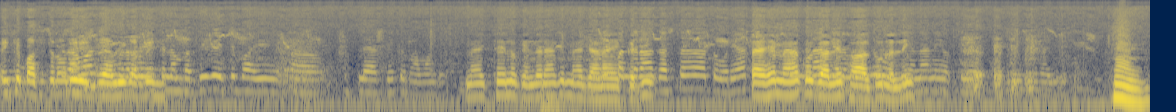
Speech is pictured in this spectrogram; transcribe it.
ਇੱਥੇ ਬੱਸ ਚਲਾਉਂਦੇ ਡਰਾਈਵਰੀ ਕਰਦੇ ਇੱਕ ਨੰਬਰ ਦੇ ਵਿੱਚ ਬਾਈ ਫਲੈਟ ਦੇ ਕਰਵਾਵਾਂਗੇ। ਮੈਂ ਇੱਥੇ ਇਹਨੂੰ ਕਹਿੰਦਾ ਰਿਹਾ ਕਿ ਮੈਂ ਜਾਣਾ ਇੱਕ 15 ਜੀ। ਅਗਸਤ ਤੋਰਿਆ ਪੈਸੇ ਮੈਂ ਕੋਈ ਗੱਲ ਨਹੀਂ ਫਾਲਤੂ ਲੱਲੀ। ਇਹਨਾਂ ਨੇ ਉੱਥੇ ਕੋਠੀ ਕਰਵਾਈ ਹੂੰ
